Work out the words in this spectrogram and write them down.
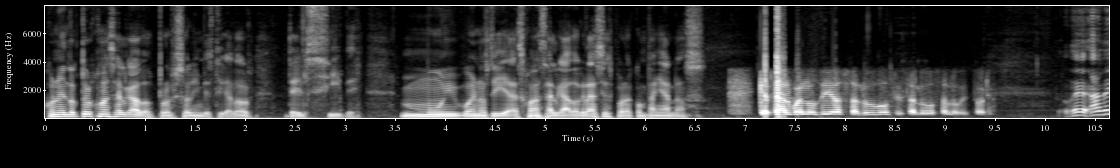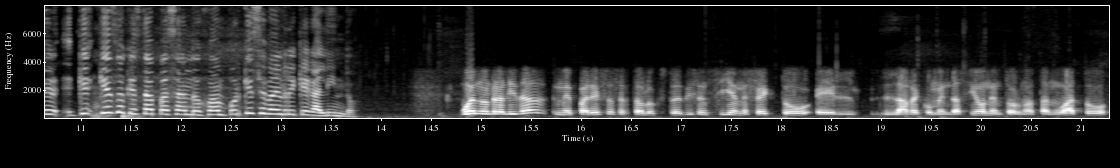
con el doctor Juan Salgado, profesor investigador del CIDE. Muy buenos días, Juan Salgado. Gracias por acompañarnos. ¿Qué tal? Buenos días, saludos y saludos al auditorio. Eh, a ver, ¿qué, ¿qué es lo que está pasando, Juan? ¿Por qué se va Enrique Galindo? Bueno, en realidad me parece acertado lo que ustedes dicen. Sí, en efecto, el, la recomendación en torno a Tanuato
